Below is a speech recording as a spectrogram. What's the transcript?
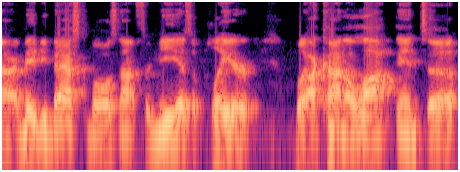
all right, maybe basketball is not for me as a player, but I kind of locked into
